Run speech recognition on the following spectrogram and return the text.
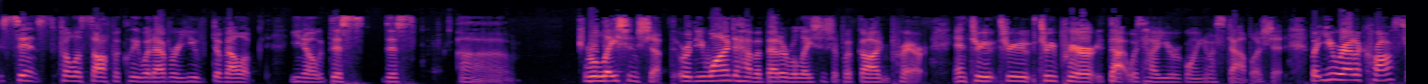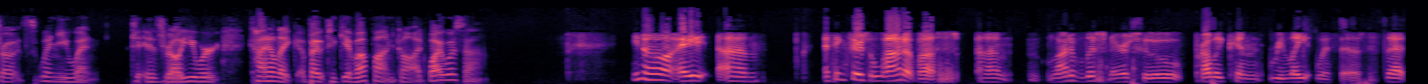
since philosophically, whatever, you've developed, you know, this this. Uh, relationship or you wanted to have a better relationship with God in prayer and through through through prayer that was how you were going to establish it but you were at a crossroads when you went to Israel you were kind of like about to give up on God why was that You know, I um, I think there's a lot of us, um, a lot of listeners who probably can relate with this. That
